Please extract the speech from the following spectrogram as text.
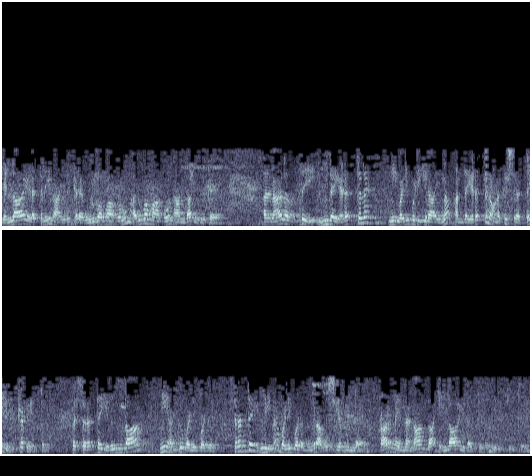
எல்லா இடத்திலையும் நான் இருக்கிற உருவமாகவும் அருவமாகவும் நான் தான் இருக்கேன் அதனால வந்து இந்த இடத்துல நீ வழிபடுகிறாய்னா அந்த இடத்துல உனக்கு ஸ்ரத்த இருக்க வேண்டும் இப்ப ஸ்ரத்த இருந்தால் நீ அங்கு வழிபடு ஸ்ரத்த இல்லைன்னா வழிபடணுங்கிற அவசியம் இல்லை காரணம் என்ன நான் தான் எல்லா இடத்திலும் இருக்கின்றேன்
